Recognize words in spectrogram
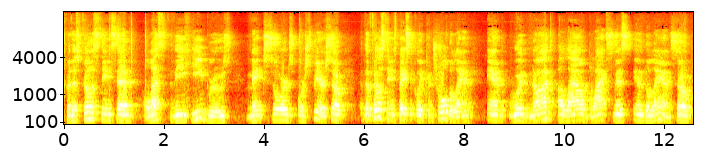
For this Philistine said, Lest the Hebrews make swords or spears. So the Philistines basically controlled the land and would not allow blacksmiths in the land. So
